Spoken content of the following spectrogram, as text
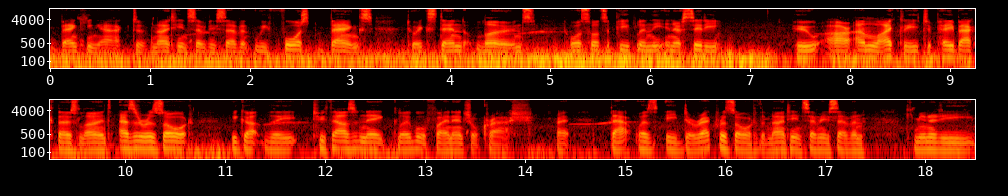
Banking Act of 1977, we forced banks to extend loans to all sorts of people in the inner city who are unlikely to pay back those loans. As a result, we got the 2008 global financial crash. Right? That was a direct result of the 1977 Community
